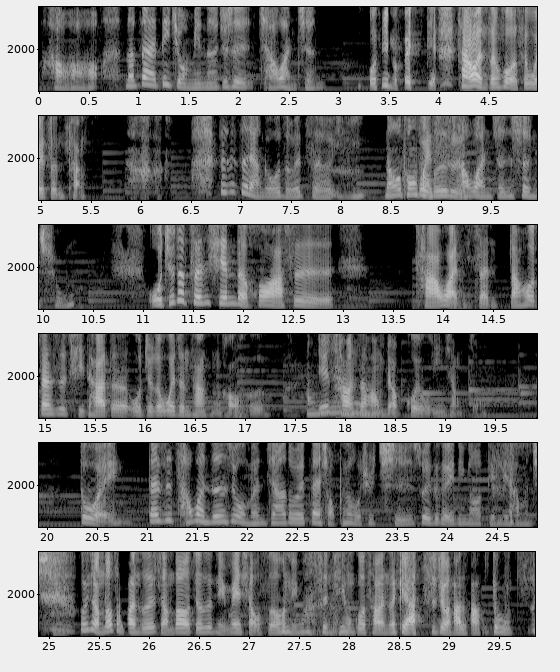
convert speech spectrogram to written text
好好好，那在第九名呢，就是茶碗蒸，我也会点茶碗蒸或者是味噌汤，但是这两个我只会择一，然后通常都是茶碗蒸胜出。我觉得争鲜的话是茶碗蒸，然后但是其他的我觉得味噌汤很好喝，嗯、因为茶碗蒸好像比较贵，我印象中。对，但是茶碗蒸是我们家都会带小朋友去吃，所以这个一定要点给他们吃。我想到茶碗蒸，想到就是你妹小时候，你妈曾经用过茶碗蒸给她吃，就她拉肚子。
